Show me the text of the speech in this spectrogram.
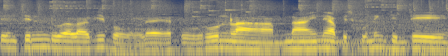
cincin dua lagi boleh turun lah. Nah ini habis kuning cincin.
